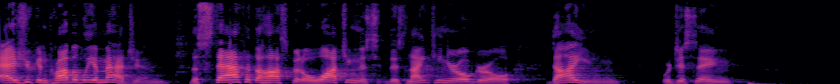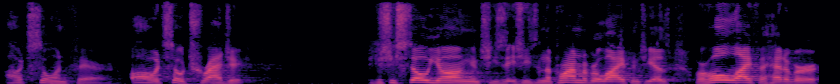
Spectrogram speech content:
as you can probably imagine, the staff at the hospital watching this, this 19 year old girl dying were just saying, Oh, it's so unfair. Oh, it's so tragic. Because she's so young and she's, she's in the prime of her life and she has her whole life ahead of her.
